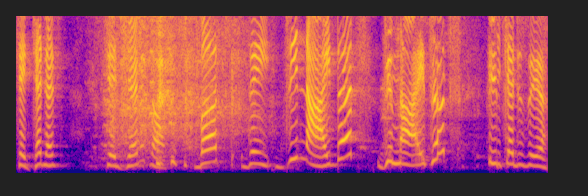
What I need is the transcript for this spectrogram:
Say Janet. Say Janet, não. But they denied it. Denied it. Que It quer dizer...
